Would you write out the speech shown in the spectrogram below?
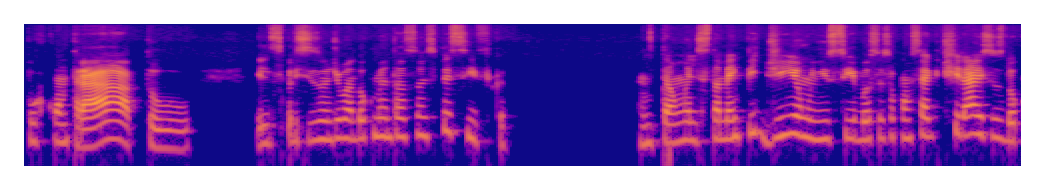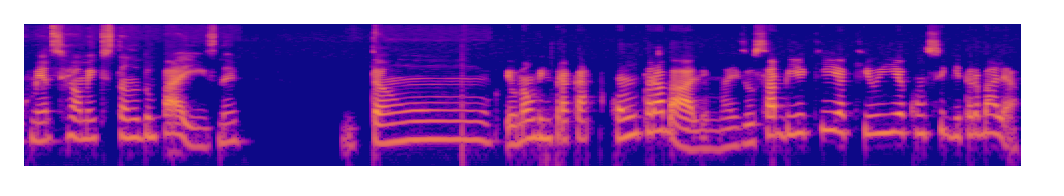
por contrato, eles precisam de uma documentação específica. Então, eles também pediam isso e você só consegue tirar esses documentos realmente estando no país, né? Então, eu não vim para cá com o trabalho, mas eu sabia que aqui eu ia conseguir trabalhar.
